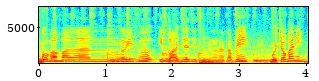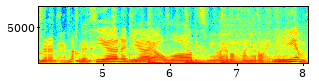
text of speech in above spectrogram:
gue bakalan nge-review itu aja sih sebenarnya tapi gue coba nih beneran enak gak sih ya Nadia? Ya Allah Bismillahirrohmanirrohim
